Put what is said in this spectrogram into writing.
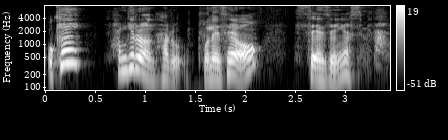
오케이? 향기로운 하루 보내세요. 센생이었습니다.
